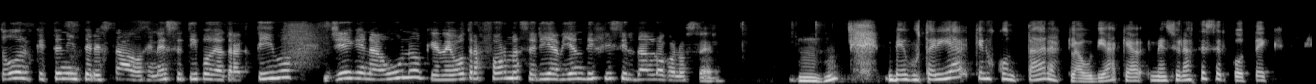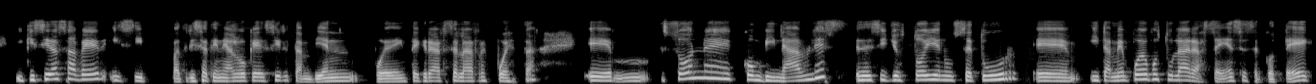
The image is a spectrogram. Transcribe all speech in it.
todos los que estén interesados en ese tipo de atractivo lleguen a uno que de otra forma sería bien difícil darlo a conocer. Me gustaría que nos contaras, Claudia, que mencionaste Cercotec. Y quisiera saber, y si Patricia tiene algo que decir, también puede integrarse a la respuesta. Eh, ¿Son eh, combinables? Es decir, yo estoy en un CETUR eh, y también puedo postular a CENSE, CERCOTEC,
